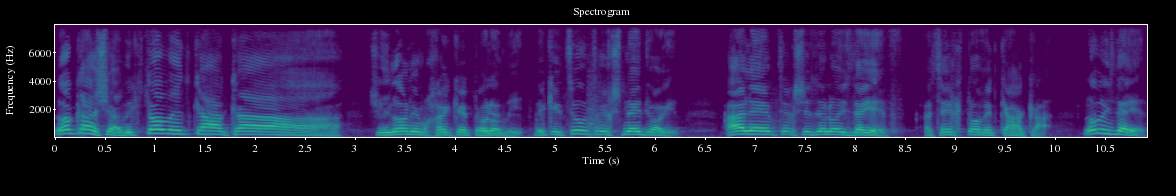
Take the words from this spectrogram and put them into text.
לא קשה, בכתובת קרקע שהיא לא נמחקת עולמית. בקיצור, צריך שני דברים. א', צריך שזה לא יזדייף, אז צריך כתובת קרקע. לא מזדייף.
